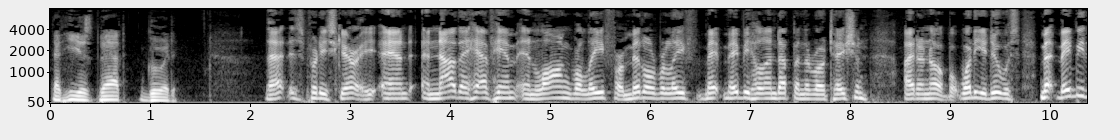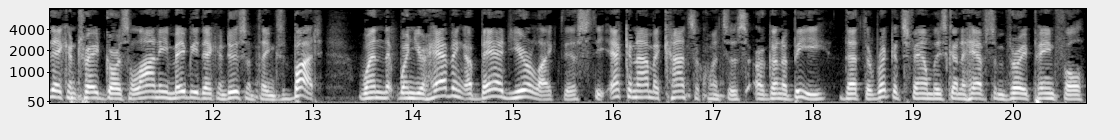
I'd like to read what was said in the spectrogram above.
that he is that good. That is pretty scary. And and now they have him in long relief or middle relief. Maybe he'll end up in the rotation. I don't know. But what do you do with? Maybe they can trade Gorzelanny. Maybe they can do some things. But when when you're having a bad year like this, the economic consequences are going to be that the Ricketts family is going to have some very painful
